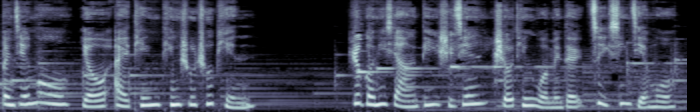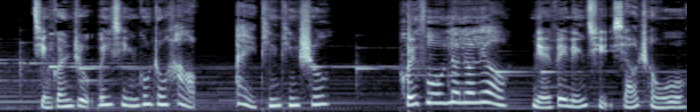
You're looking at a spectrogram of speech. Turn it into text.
本节目由爱听听书出品。如果你想第一时间收听我们的最新节目，请关注微信公众号“爱听听书”，回复“六六六”免费领取小宠物。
